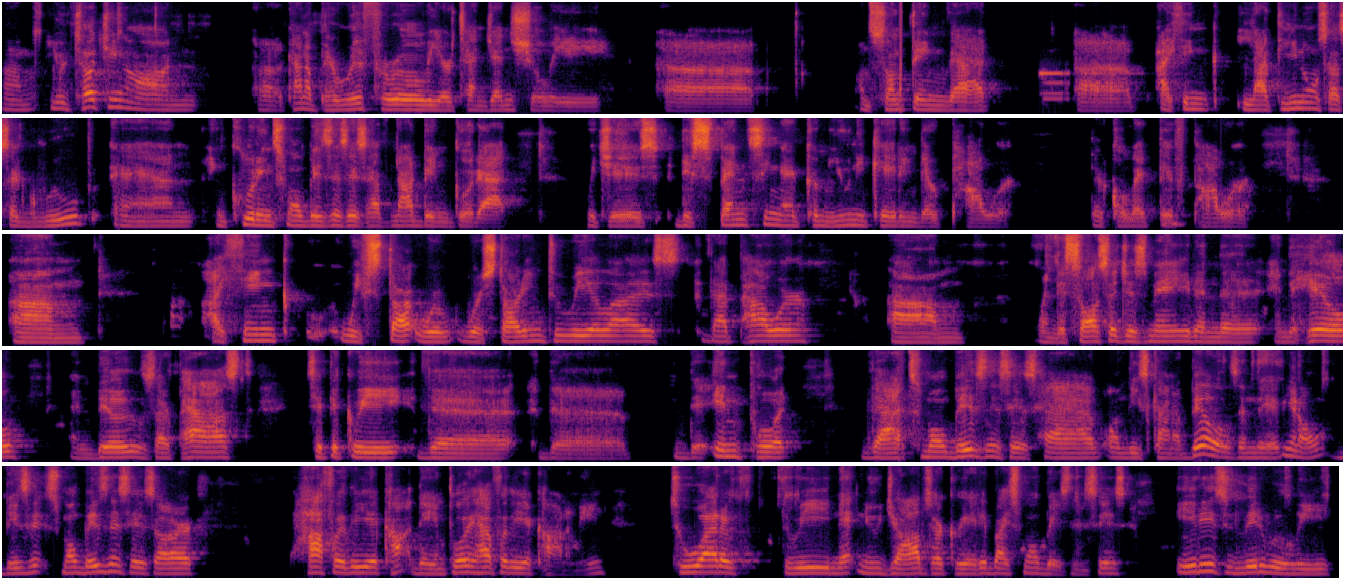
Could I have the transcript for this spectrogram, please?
Um, you're touching on uh, kind of peripherally or tangentially uh, on something that uh, I think Latinos as a group and including small businesses have not been good at, which is dispensing and communicating their power, their collective power. Um, I think we've start we're, we're starting to realize that power um, when the sausage is made and the in the hill and bills are passed. Typically, the the the input that small businesses have on these kind of bills and they you know business small businesses are half of the they employ half of the economy. Two out of three net new jobs are created by small businesses. It is literally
